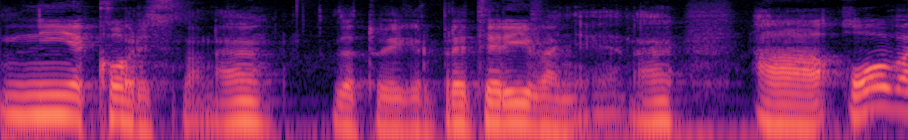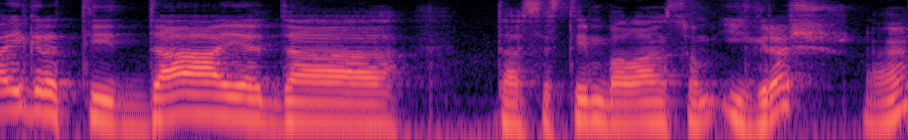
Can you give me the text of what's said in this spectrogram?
nije korisno ne, za tu igru, pretjerivanje. Ne? A ova igra ti daje da, da se s tim balansom igraš, ne?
